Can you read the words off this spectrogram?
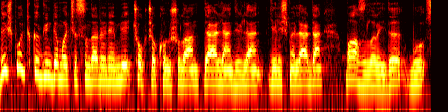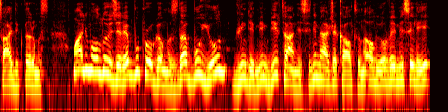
Dış politika gündemi açısından önemli, çok çok konuşulan, değerlendirilen gelişmelerden bazılarıydı bu saydıklarımız. Malum olduğu üzere bu programımızda bu yoğun gündemin bir tanesini mercek altına alıyor ve meseleyi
